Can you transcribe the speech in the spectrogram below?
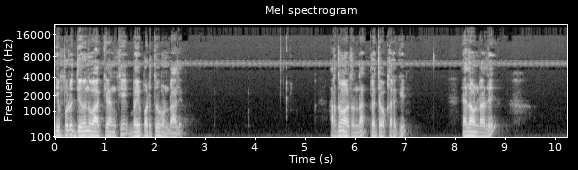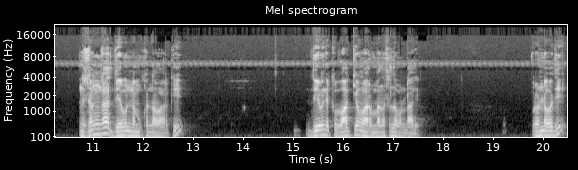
ఇప్పుడు దేవుని వాక్యానికి భయపడుతూ ఉండాలి. అర్థమవుతుందా ప్రతి ఒక్కరికి? ఎలా ఉండాలి? నిజంగా దేవుని నమ్ముకున్న వారికి దేవుని యొక్క వాక్యం వారి మనసులో ఉండాలి. రెండవది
